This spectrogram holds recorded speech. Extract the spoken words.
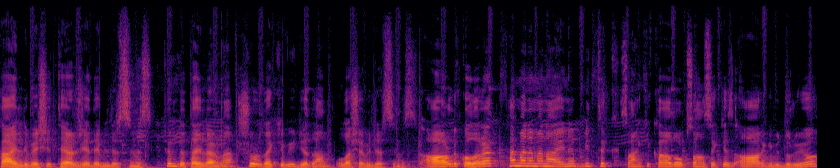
K55'i tercih edebilirsiniz. Tüm detaylarına şuradaki videodan ulaşabilirsiniz. Ağırlık olarak hemen hemen aynı bir tık sanki K98 ağır gibi duruyor.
